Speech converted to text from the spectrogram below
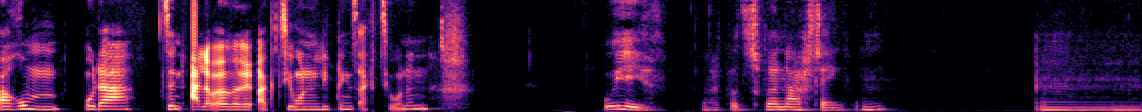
warum? Oder sind alle eure Aktionen Lieblingsaktionen? Ui, mal kurz drüber nachdenken. Mmh.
